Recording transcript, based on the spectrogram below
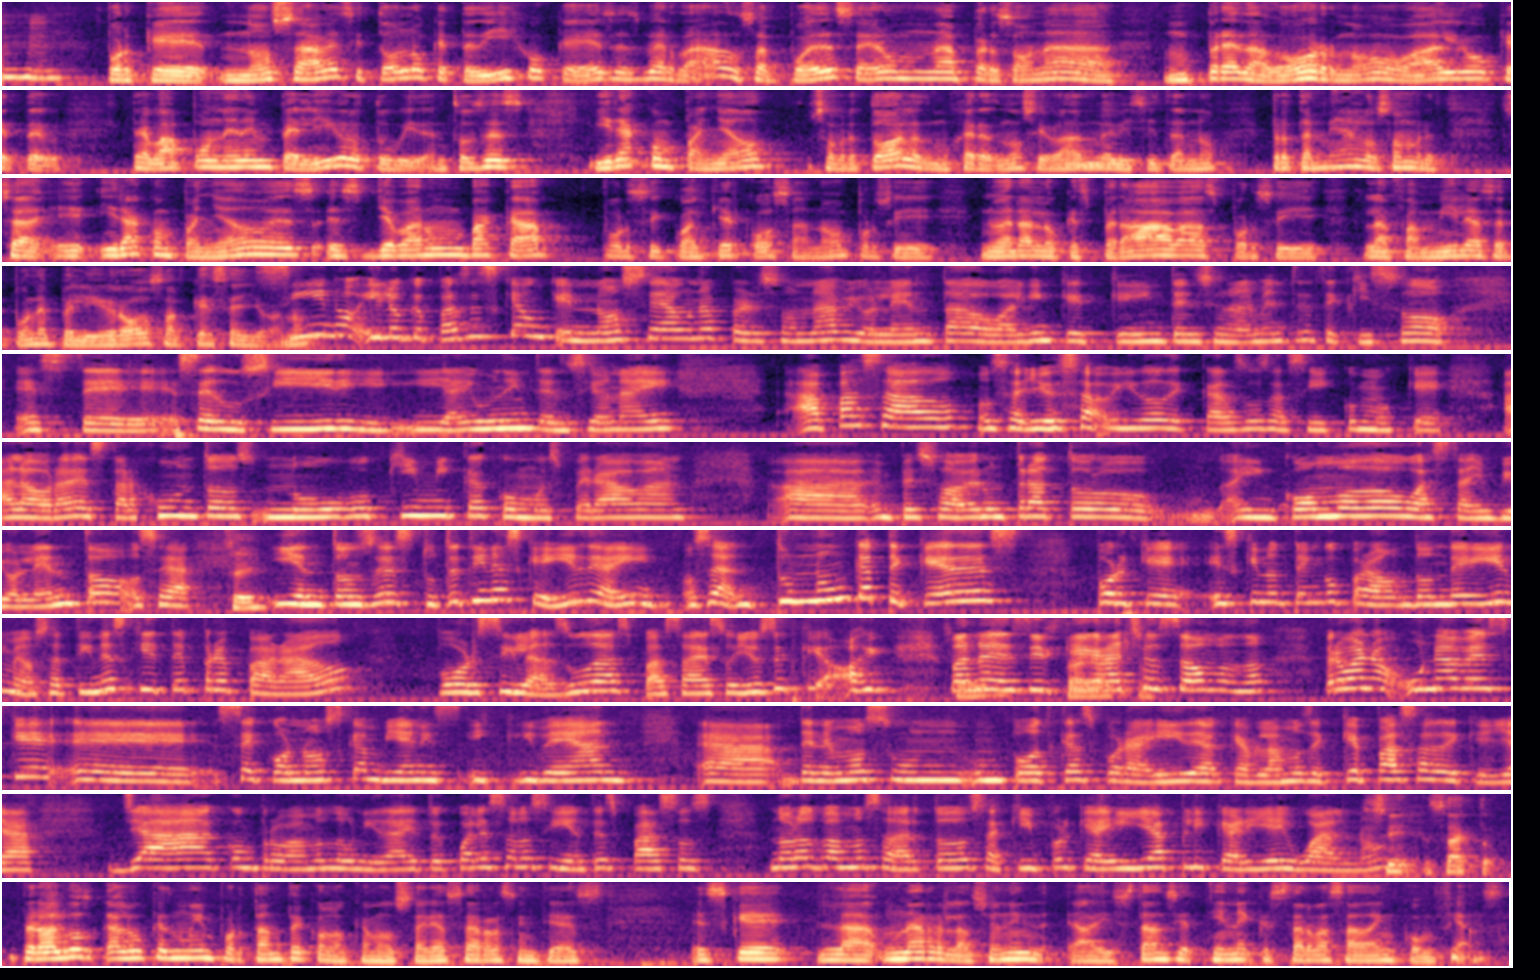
Porque no sabes si todo lo que te dijo que es es verdad. O sea, puede ser una persona, un predador, ¿no? O algo que te te va a poner en peligro tu vida. Entonces, ir acompañado, sobre todo a las mujeres, ¿no? Si van de visita, ¿no? Pero también a los hombres. O sea, ir acompañado es, es llevar un backup por si cualquier cosa, ¿no? Por si no era lo que esperabas, por si la familia se pone peligrosa, qué sé yo, ¿no? Sí, no, y lo que pasa es que aunque no sea una persona violenta o alguien que, que intencionalmente te quiso este, seducir y, y hay una intención ahí, ha pasado, o sea, yo he sabido de casos así como que a la hora de estar juntos no hubo química como esperaban, ah, empezó a haber un trato incómodo o hasta violento, o sea, y entonces tú te tienes que ir de ahí, o sea, tú nunca te quedes porque es que no tengo para dónde irme, o sea, tienes que irte preparado por si las dudas pasa eso. Yo sé que ay, van a decir que gachos somos, ¿no? Pero bueno, una vez que eh, se conozcan bien y, vean, ah, tenemos un, podcast por ahí de que hablamos de qué pasa de que ya ya comprobamos la unidad y todo, cuáles son los siguientes pasos. No los vamos a dar todos aquí porque ahí ya aplicaría igual, ¿no? Sí, exacto. Pero algo, algo que es muy importante con lo que me gustaría cerrar, Cintia, es, que la, una relación a distancia tiene que estar basada en confianza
